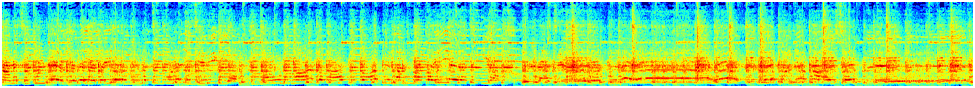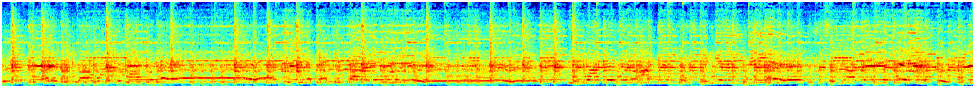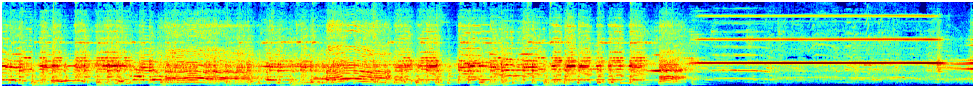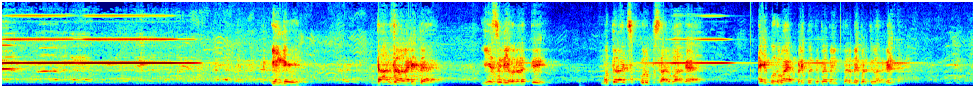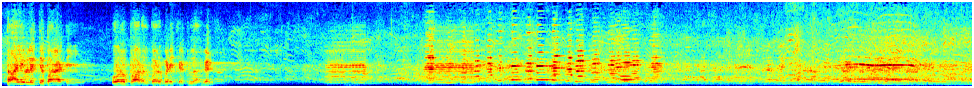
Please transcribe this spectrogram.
மனசுக்குள்ள இங்கே டான்ஸா நடித்த ஈஸ்வரி அவர்களுக்கு முத்ராஜ் குரூப் சார்பாக ஐம்பது ரூபாய் அன்பளிப்பு பெருமை பெருமைப்படுத்தினார்கள் தாயுள்ளத்தை பாராட்டி ஒரு பாடல் பாடும்படி கேட்டுள்ளார்கள்.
